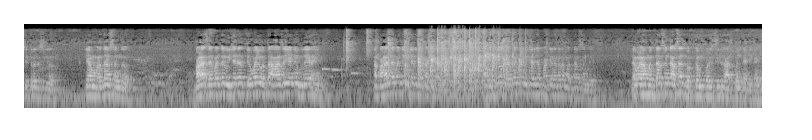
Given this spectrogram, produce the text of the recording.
चित्र दिसलं की हा मतदारसंघ बाळासाहेबांचा विचार तेव्हाही होता आजही आणि उदय राहील. हा बाळासाहेबांच्या विचाराच्या पाठी हा उद्धव साहेबांच्या विचाराच्या पाठी राहणारा मतदारसंघ आहे. त्यामुळे हा मतदारसंघ असाच भक्कम परिस्थितीत आज पण त्या ठिकाणी.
